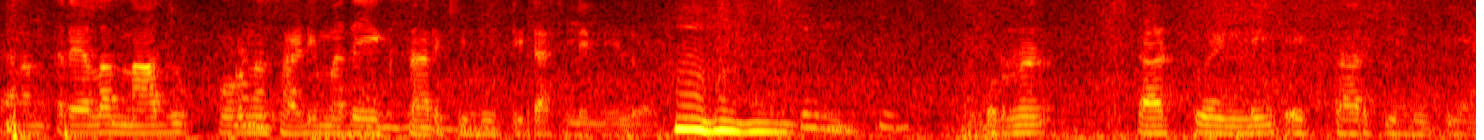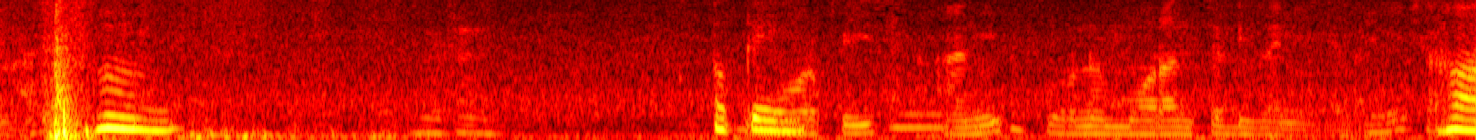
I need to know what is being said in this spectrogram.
त्यानंतर याला नाजूक पूर्ण साडीमध्ये एक सारखी बुटी टाकलेली आहे. हम्म, हम्म, हम्म. पूर्ण स्टार्ट टू एंडिंग एक सारखी बुटी येणार हम्म. ओके मोर पीस आणि पूर्ण मोरांचं डिझाईन केलं हा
